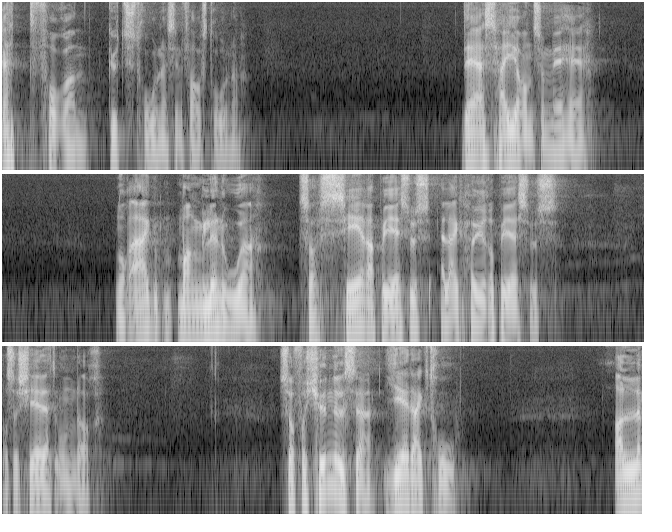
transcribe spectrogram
Rett foran Guds trone, sin fars trone. Det er seieren som vi har. Når jeg mangler noe, så ser jeg på Jesus eller jeg hører på Jesus, og så skjer det et under. Så forkynnelse gir deg tro. Alle,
